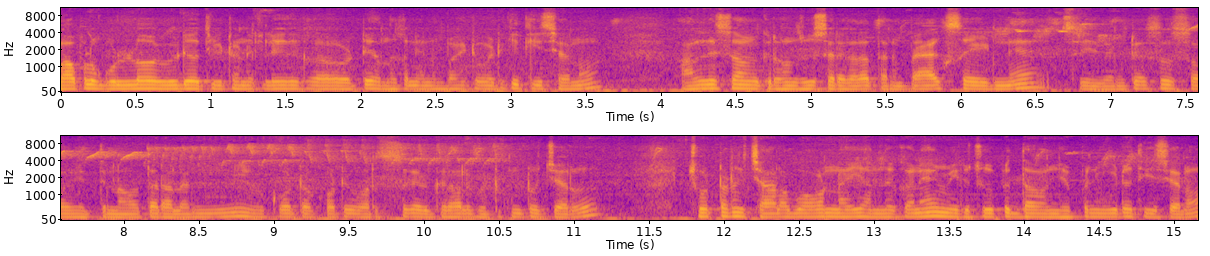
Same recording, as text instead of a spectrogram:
లోపల గుడిలో వీడియో తీయడానికి లేదు కాబట్టి అందుకని నేను బయట వాటికి తీశాను. ఆంజనేయ స్వామి విగ్రహం చూశారు కదా తన బ్యాక్ సైడ్నే శ్రీ వెంకటేశ్వర స్వామి ఎత్తిన అవతారాలన్నీ ఒక్కోటి ఒక్కోటి వరుసగా విగ్రహాలు పెట్టుకుంటూ వచ్చారు. చూడటానికి చాలా బాగున్నాయి అందుకనే మీకు చూపిద్దామని చెప్పి వీడియో తీశాను.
